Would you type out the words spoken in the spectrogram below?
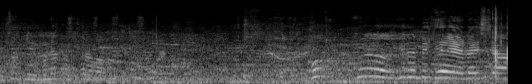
It's okay. We're not gonna put them on. Oh, good. You didn't big hair. Nice job.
